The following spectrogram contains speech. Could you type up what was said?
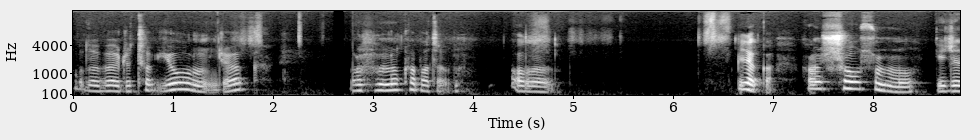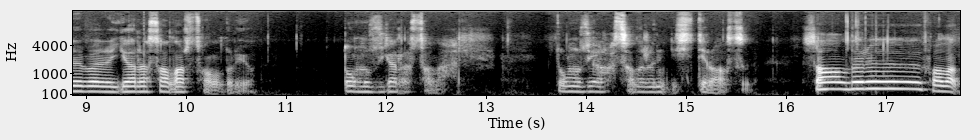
Bu da böyle tabii olmayacak. Bunu kapatalım. Alalım. Bir dakika. Ha şu olsun mu? Gece böyle yarasalar saldırıyor. Domuz yarasalar. Domuz yarasaların istilası. Saldırı falan.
